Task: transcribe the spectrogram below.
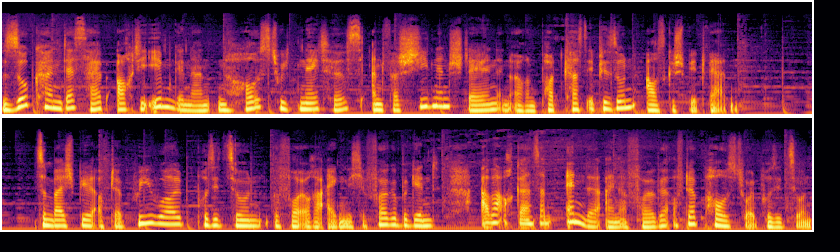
So können deshalb auch die eben genannten Whole Street Natives an verschiedenen Stellen in euren Podcast-Episoden ausgespielt werden. Zum Beispiel auf der Pre-Roll-Position, bevor eure eigentliche Folge beginnt, aber auch ganz am Ende einer Folge auf der Post-Roll-Position.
